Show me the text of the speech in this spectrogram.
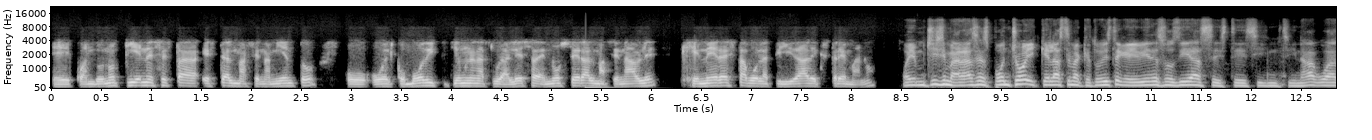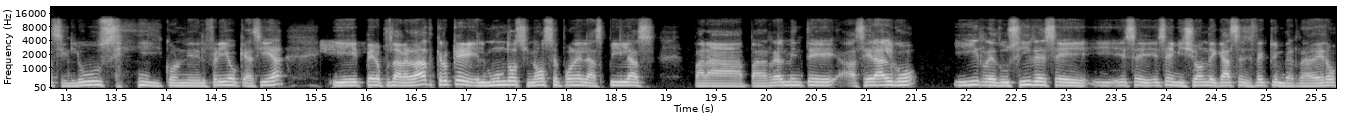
eh, cuando no tienes esta, este almacenamiento o, o el commodity tiene una naturaleza de no ser almacenable, genera esta volatilidad extrema, ¿no? Oye, muchísimas gracias, Poncho, y qué lástima que tuviste que vivir esos días este, sin, sin agua, sin luz y con el frío que hacía. Y, pero pues la verdad, creo que el mundo, si no se pone las pilas para, para realmente hacer algo y reducir ese, ese, esa emisión de gases de efecto invernadero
